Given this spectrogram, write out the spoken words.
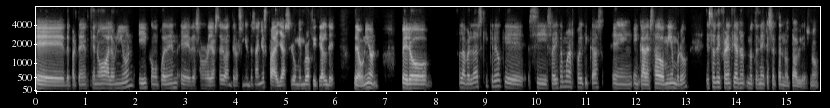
eh, de pertenencia no a la Unión y cómo pueden eh, desarrollarse durante los siguientes años para ya ser un miembro oficial de, la Unión. Pero la verdad es que creo que si se realizan buenas políticas en, cada Estado miembro, estas diferencias no, tendrían que ser tan notables, ¿no?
